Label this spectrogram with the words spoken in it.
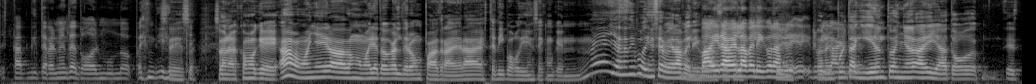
está literalmente todo el mundo Sí, pendiente. eso. O sea, no es como que, ah, vamos a añadir a Don Omar y a Todo Calderón para atraer a este tipo de audiencia. Es como que, eh, ya ese tipo de audiencia ve la película. Va a ir a ver como- la película. Sí, pero no importa quién tú añadas ahí, ya todo, eh,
